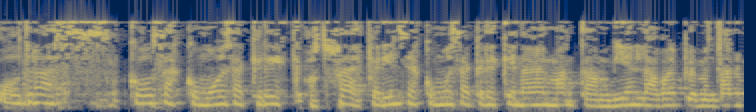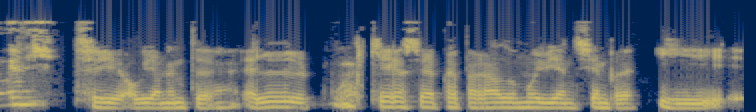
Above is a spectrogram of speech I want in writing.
Otras cosas como esa crees, o sea, experiencias como esa crees que Nagelman también la va a implementar en Múnich. Sí, obviamente. Él quiere ser preparado muy bien siempre. Y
